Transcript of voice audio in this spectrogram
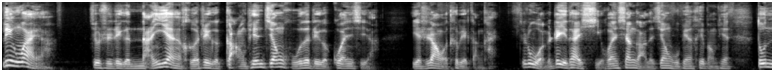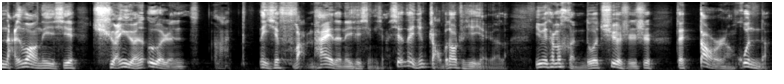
另外啊。就是这个南燕和这个港片江湖的这个关系啊，也是让我特别感慨。就是我们这一代喜欢香港的江湖片、黑帮片，都难忘那些全员恶人啊，那些反派的那些形象。现在已经找不到这些演员了，因为他们很多确实是在道上混的，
